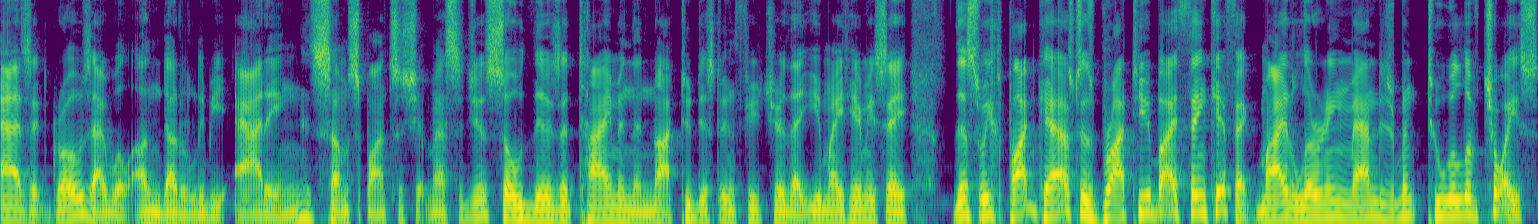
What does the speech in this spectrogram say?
as it grows, I will undoubtedly be adding some sponsorship messages. So there's a time in the not too distant future that you might hear me say, This week's podcast is brought to you by Thinkific, my learning management tool of choice.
